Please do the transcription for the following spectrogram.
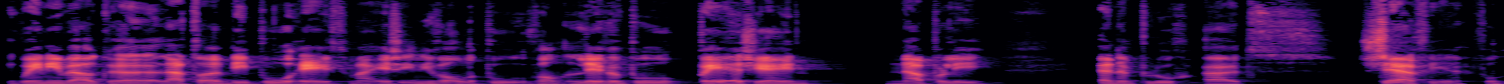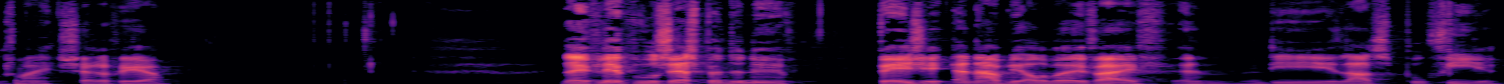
Ik weet niet welke letter die pool heeft, maar is in ieder geval de pool van Liverpool, PSG, Napoli en een ploeg uit Servië, volgens mij. Servië, ja. Dan heeft Liverpool 6 punten nu. PSG en Napoli allebei 5. En die laatste pool 4.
